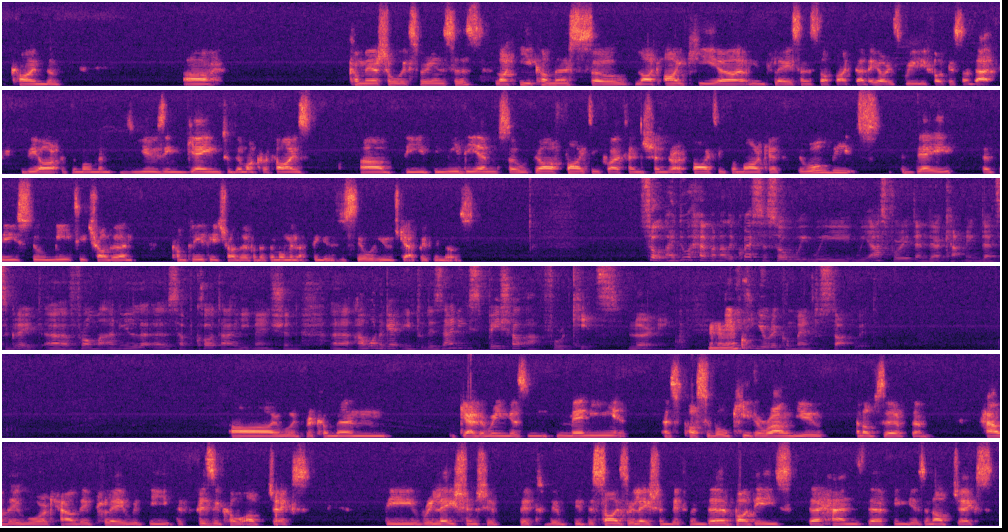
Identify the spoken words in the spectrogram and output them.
kind of uh, commercial experiences like e-commerce. So like IKEA in place and stuff like that. AR is really focused on that. VR at the moment is using game to democratize uh, the, the medium. So they are fighting for attention. They are fighting for market. There will be a day that these two meet each other and complete each other. But at the moment, I think there's still a huge gap between those. So I do have another question. So we, we, we asked for it and they're coming. That's great. Uh, from Anil uh, Sapkota, he mentioned, uh, I want to get into designing spatial app for kids learning. Mm-hmm. Anything you recommend to start with? I would recommend gathering as many as possible kids around you and observe them, how they work, how they play with the, the physical objects the relationship, the, the size relation between their bodies, their hands, their fingers, and objects,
